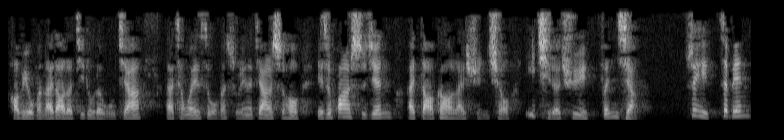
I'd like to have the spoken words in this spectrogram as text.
好比我们来到了基督的五家。来成为是我们属灵的家的时候，也是花了时间来祷告、来寻求，一起的去分享。所以这边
